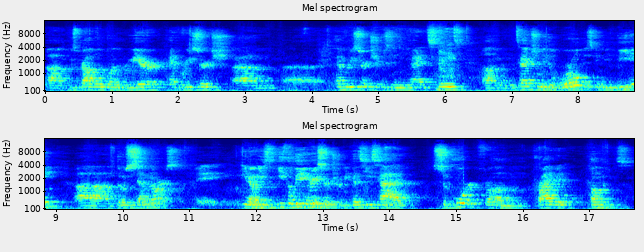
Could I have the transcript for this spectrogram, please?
uh, who's probably one of the premier hemp research um, uh, hemp researchers in the United States, um, and potentially the world, is going to be leading um, those seminars. You know, he's, he's the leading researcher because he's had support from private companies,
